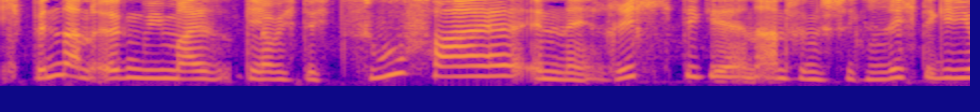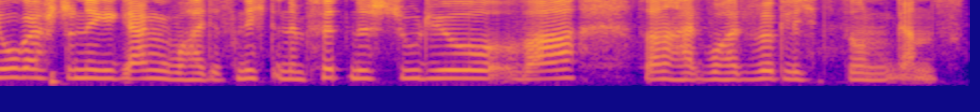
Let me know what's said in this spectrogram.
Ich bin dann irgendwie mal, glaube ich, durch Zufall in eine richtige, in Anführungsstrichen, richtige Yogastunde gegangen, wo halt jetzt nicht in einem Fitnessstudio war, sondern halt, wo halt wirklich so ein ganz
